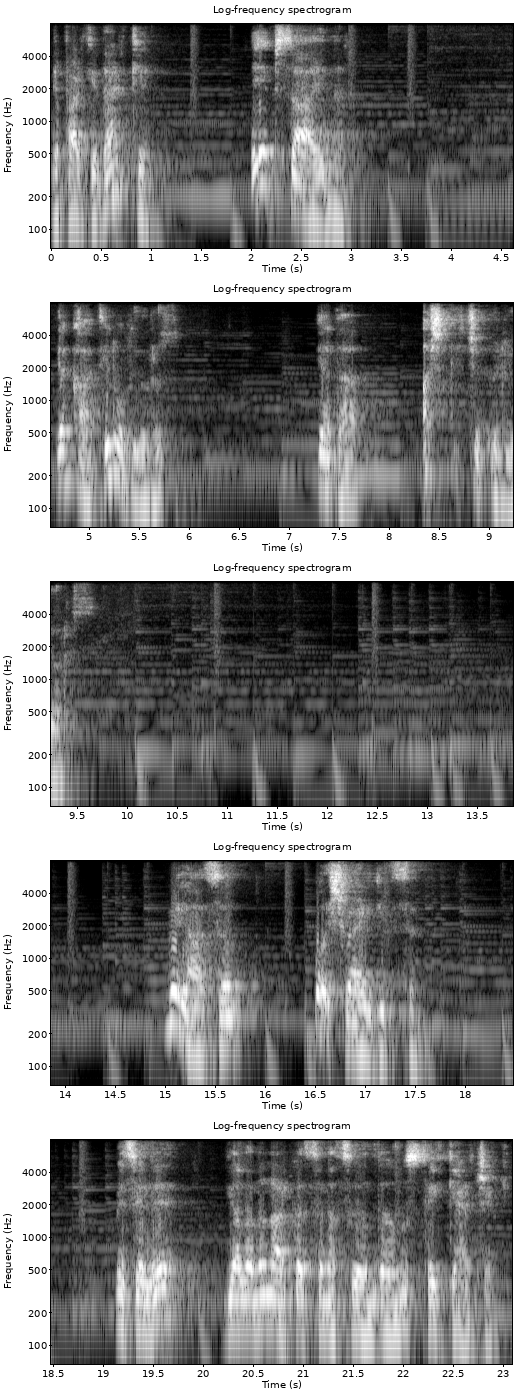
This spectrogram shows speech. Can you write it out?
Ne fark eder ki? Hepsi aynı. Ya katil oluyoruz ya da aşk için ölüyoruz. Velhasıl boş ver gitsin. Mesele yalanın arkasına sığındığımız tek gerçek.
